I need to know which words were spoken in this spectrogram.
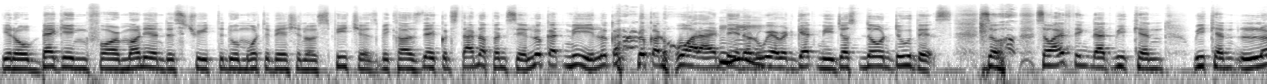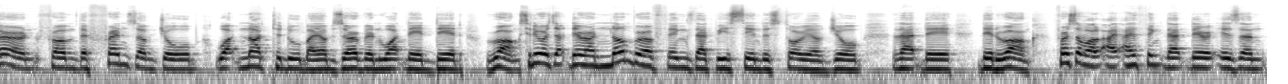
you know begging for money in the street to do motivational speeches because they could stand up and say look at me look at look at what I did mm-hmm. and where it get me just don't do this. So so I think that we can we can learn from the friends of Job what not to do by observing what they did wrong. So there was a, there are a number of things that we see in the story of Job that they did wrong first of all, I, I think that there is an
